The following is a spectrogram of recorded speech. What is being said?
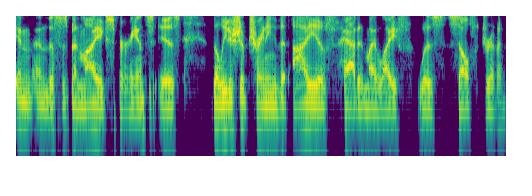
and and this has been my experience is the leadership training that I have had in my life was self driven.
